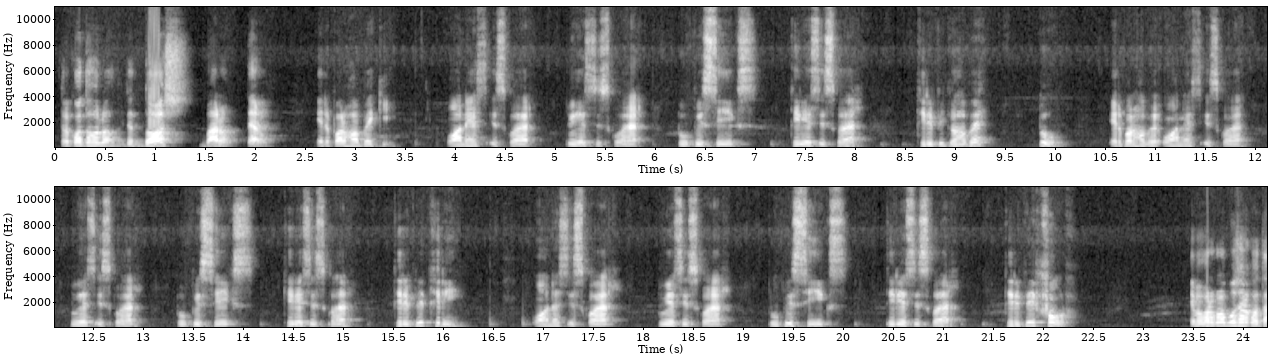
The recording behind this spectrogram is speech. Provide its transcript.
তাহলে কত হলো? যে দশ, বারো, তেরো। এরপর হবে কি? One s square two s square two p six three s square three p কে হবে টু এরপর হবে one s square two s square two p six three s square three p three one s square two s square two p six three s square three p four এ ব্যাপারগুলো বোঝার কথা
